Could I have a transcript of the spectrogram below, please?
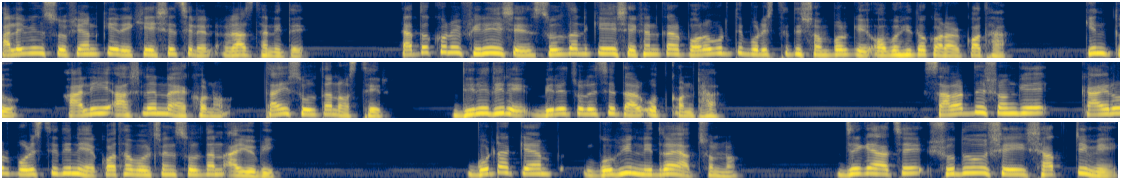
আলী বিন সুফিয়ানকে রেখে এসেছিলেন রাজধানীতে। এতক্ষণে ফিরে এসে সুলতানকে সেখানকার পরবর্তী পরিস্থিতি সম্পর্কে অবহিত করার কথা। কিন্তু আলী আসলেন না এখনও তাই সুলতান অস্থির। ধীরে ধীরে বেড়ে চলেছে তার উৎকণ্ঠা। সালারদের সঙ্গে কায়রোর পরিস্থিতি নিয়ে কথা বলছেন সুলতান আইয়ুবি। গোটা ক্যাম্প গভীর নিদ্রায় আচ্ছন্ন। জেগে আছে শুধু সেই সাতটি মেয়ে।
